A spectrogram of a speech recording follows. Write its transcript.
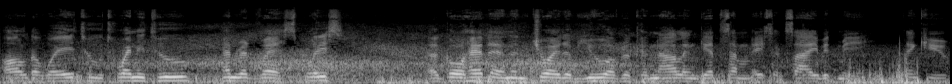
all the way to 2200 West. Please uh, go ahead and enjoy the view of the canal and get some exercise with me. Thank you.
